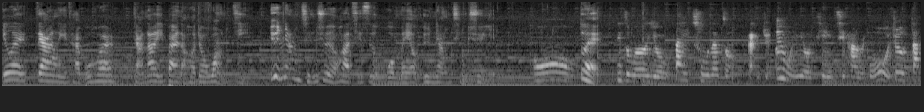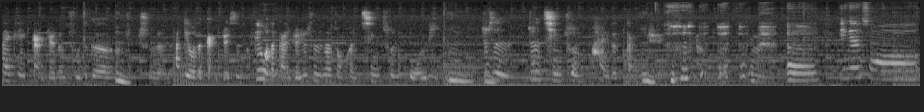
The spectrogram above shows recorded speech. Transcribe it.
因为这样你才不会讲到一半然后就忘记。酝酿情绪的话，其实我没有酝酿情绪耶。哦，对，你怎么有带出那种感觉？因为我也有听其他人，我我就大概可以感觉得出这个主持人、嗯、他给我的感觉是什么？给我的感觉就是那种很青春活力，嗯，就是就是青春派的感觉。嗯，嗯 呃，应该说，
